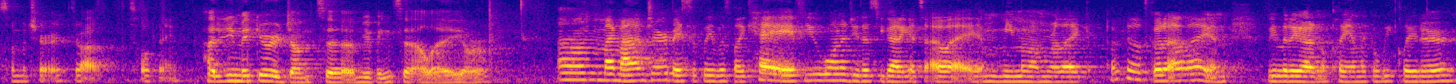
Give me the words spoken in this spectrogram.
so mature throughout this whole thing. How did you make your jump to moving to LA or Um, my manager basically was like, "Hey, if you want to do this, you got to get to LA." And me and my mom were like, "Okay, let's go to LA." And we literally got on a plane like a week later,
